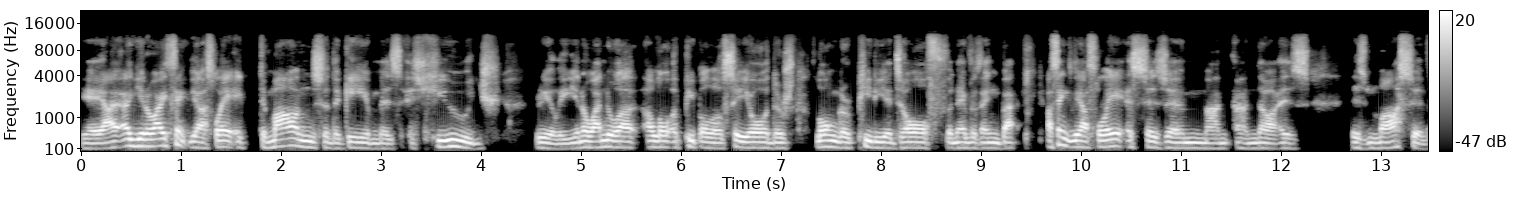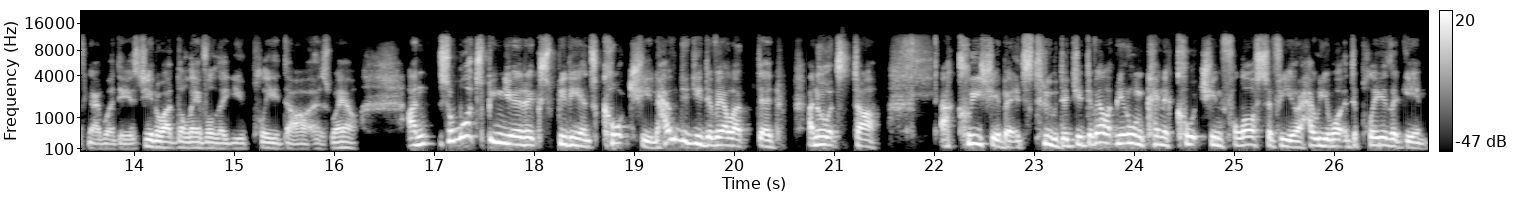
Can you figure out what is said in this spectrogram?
Yeah, I, you know, I think the athletic demands of the game is is huge. Really, you know, I know a, a lot of people will say, "Oh, there's longer periods off and everything," but I think the athleticism and, and that is is massive nowadays, you know, at the level that you played at as well. And so, what's been your experience coaching? How did you develop? Did I know it's a, a cliche, but it's true. Did you develop your own kind of coaching philosophy or how you wanted to play the game?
